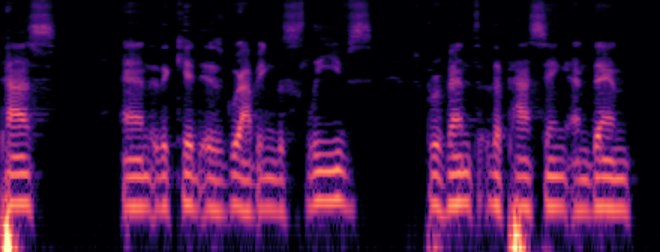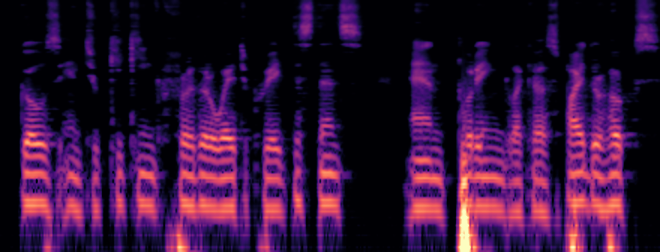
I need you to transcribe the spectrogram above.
pass. And the kid is grabbing the sleeves to prevent the passing and then goes into kicking further away to create distance and putting like a spider hooks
